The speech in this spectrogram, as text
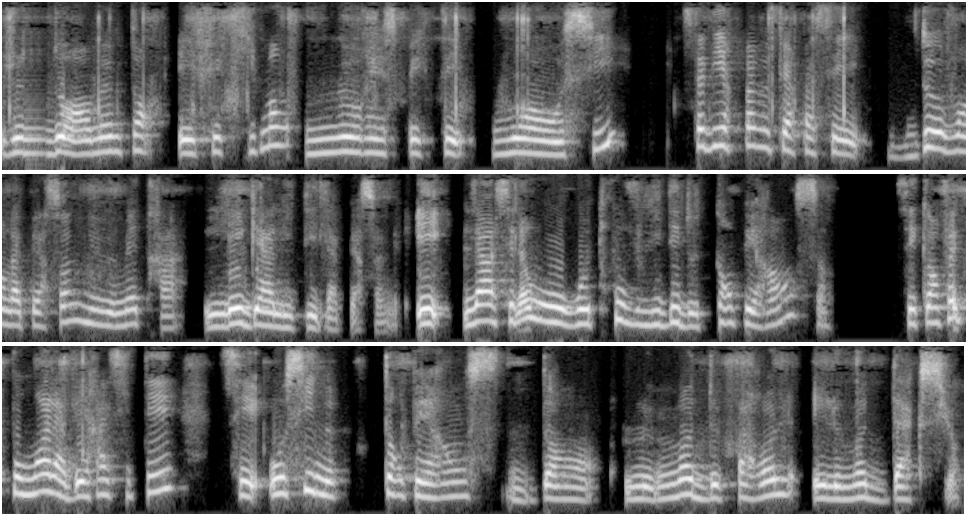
je dois en même temps effectivement me respecter moi aussi C'est-à-dire pas me faire passer devant la personne, mais me mettre à l'égalité de la personne. Et là, c'est là où on retrouve l'idée de tempérance. C'est qu'en fait, pour moi, la véracité, c'est aussi une tempérance dans le mode de parole et le mode d'action.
